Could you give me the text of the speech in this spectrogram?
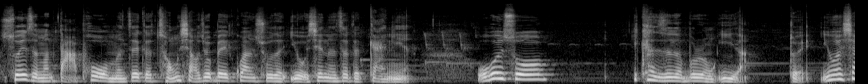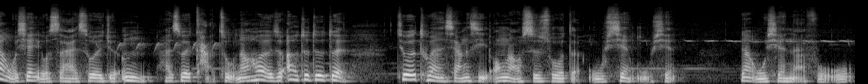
所以，怎么打破我们这个从小就被灌输的有限的这个概念？我会说，一开始真的不容易啦。对，因为像我现在有时还是会觉得，嗯，还是会卡住。然后后来说，啊，对对对，就会突然想起翁老师说的“无限无限”，让无限来服务。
